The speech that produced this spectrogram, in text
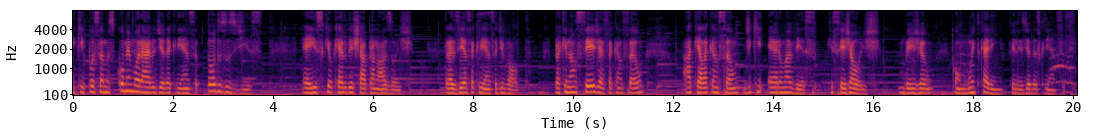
e que possamos comemorar o Dia da Criança todos os dias. É isso que eu quero deixar para nós hoje. Trazer essa criança de volta, para que não seja essa canção aquela canção de que era uma vez, que seja hoje. Um beijão com muito carinho. Feliz Dia das Crianças.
